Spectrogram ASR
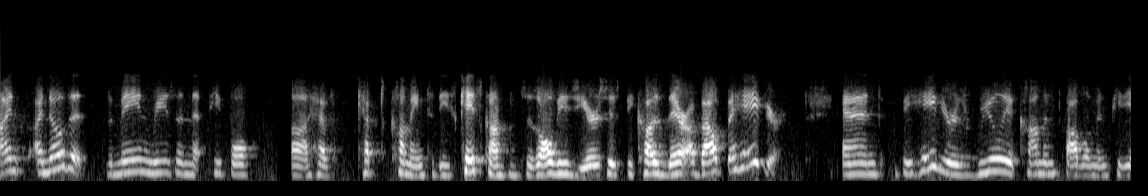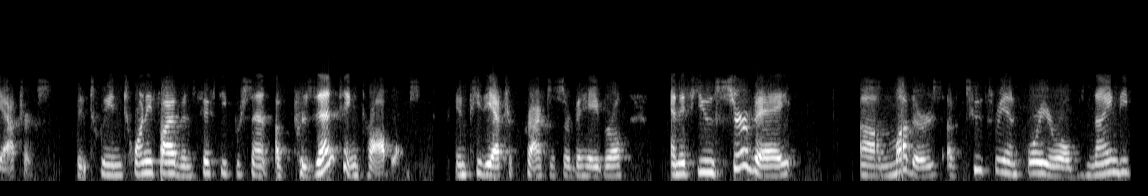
I, I know that the main reason that people uh, have kept coming to these case conferences all these years is because they're about behavior. And behavior is really a common problem in pediatrics. Between 25 and 50 percent of presenting problems in pediatric practice are behavioral. And if you survey uh, mothers of two, three, and four year olds, 90%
